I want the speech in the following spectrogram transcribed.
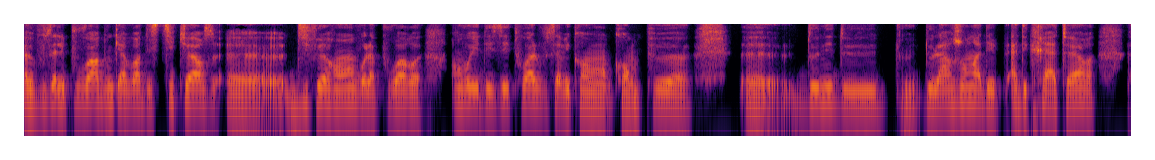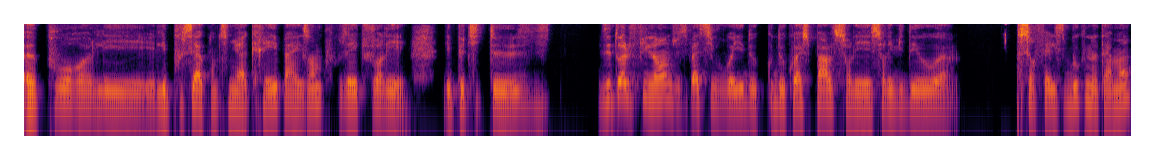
Euh, vous allez pouvoir donc avoir des stickers euh, différents, voilà, pouvoir euh, envoyer des étoiles. Vous savez quand, quand on peut donner de, de, l'argent à des, à des créateurs pour les, les pousser à continuer à créer, par exemple. Vous avez toujours les, les petites étoiles filantes. Je ne sais pas si vous voyez de, de, quoi je parle sur les, sur les vidéos sur Facebook notamment.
